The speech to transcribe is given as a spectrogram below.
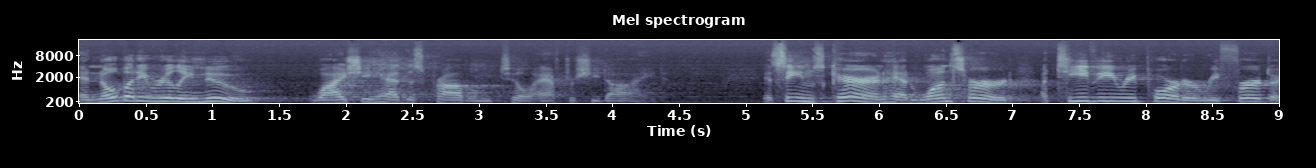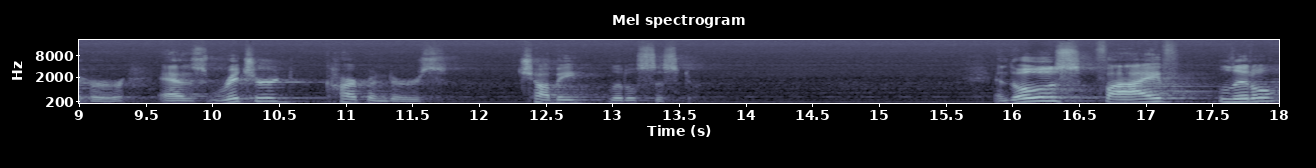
And nobody really knew why she had this problem till after she died. It seems Karen had once heard a TV reporter refer to her as Richard Carpenter's chubby little sister. And those five little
